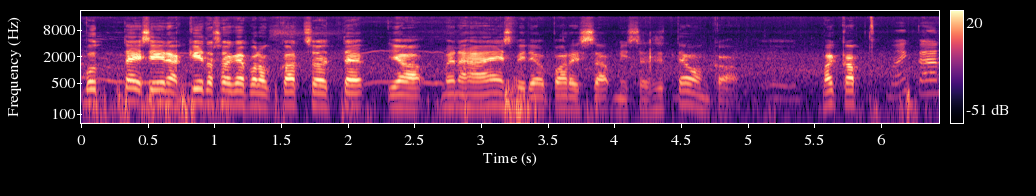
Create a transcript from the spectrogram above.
Mut ei siinä, kiitos oikein paljon kun katsoitte ja me nähdään ensi videon parissa, missä se sitten onkaan. Mm. Vaikka! Moikka!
